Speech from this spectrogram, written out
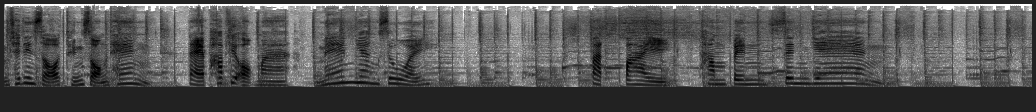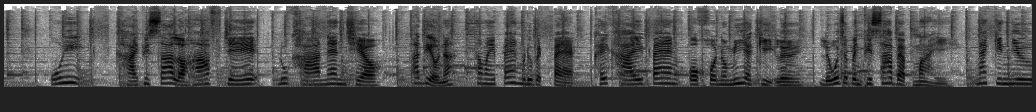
มใช้ดินสอถึง 2 แท่ง แต่ภาพที่ออกมาแม้นยังสวยตัด ไปทำเป็นเส้นแย่ง อุ้ยขายพิซซ่าเหรอฮาฟเจลูกค้าแน่นเชียวอะเดี๋ยวนะทำไมแป้งมาดูแปลกๆ คล้ายๆ แป้งโอโคโนมิยากิเลย หรือว่าจะเป็นพิซซ่าแบบใหม่ น่ากินอยู่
